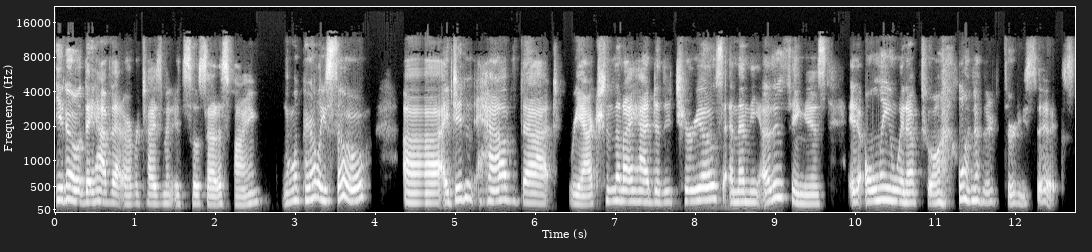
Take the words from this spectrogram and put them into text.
you know, they have that advertisement, it's so satisfying. Well, apparently so. Uh, I didn't have that reaction that I had to the Cheerios. And then the other thing is, it only went up to 136,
